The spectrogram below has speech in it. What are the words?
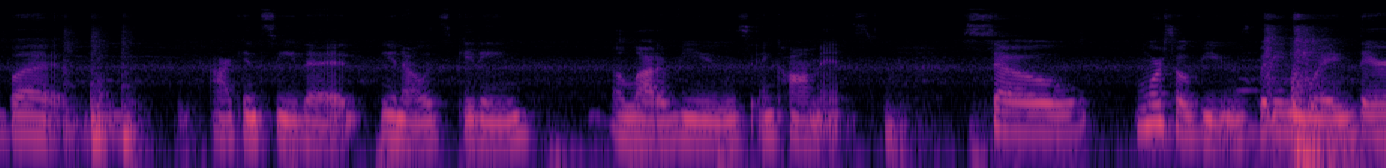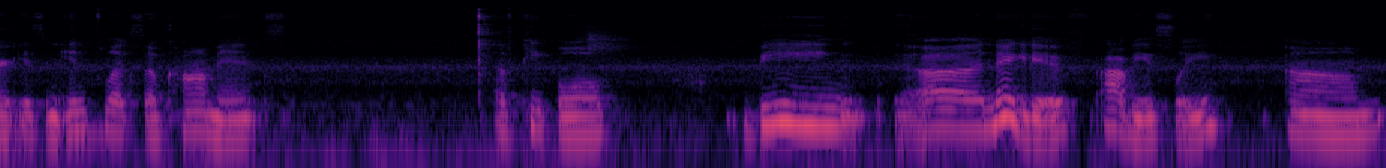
but I can see that, you know, it's getting a lot of views and comments. So more so views, but anyway, there is an influx of comments of people being uh, negative, obviously, um,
